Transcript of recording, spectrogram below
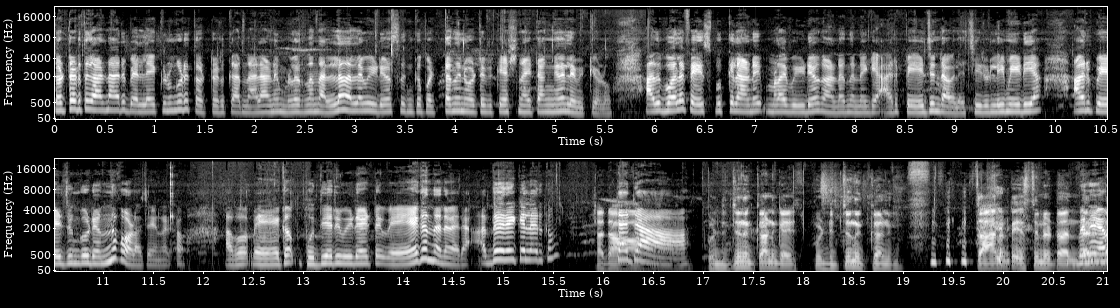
തൊട്ടടുത്ത് കാണുന്ന ആ ഒരു ബെല്ലൈക്കണും കൂടി തൊട്ടെടുക്കുക എന്നാലാണ് നമ്മളിരുന്ന നല്ല നല്ല വീഡിയോസ് നിങ്ങൾക്ക് പെട്ടെന്ന് നോട്ടിഫിക്കേഷൻ ആയിട്ട് അങ്ങനെ ലഭിക്കുള്ളൂ. അതുപോലെ ഫേസ്ബുക്കിലാണ് നമ്മളെ വീഡിയോ കാണുന്നുണ്ടെങ്കിൽ ആ ഒരു പേജ് ഉണ്ടാവില്ല? ചിരുള്ളി മീഡിയ. ആ ഒരു പേജും കൂടി ഒന്ന് ഫോളോ ചെയ്യണം കേട്ടോ. അപ്പോൾ വേഗം പുതിയൊരു വീഡിയോ ആയിട്ട് വേഗം തന്നെ വരാം. അതുവരേക്കും എല്ലാവർക്കും. പിടിച്ചു നിക്കാണ് ഗൈസ് പിടിച്ചു നിക്കാണ്. സാധനം ടേസ്റ്റ് കേട്ടോ ഇവനെ ഞാൻ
